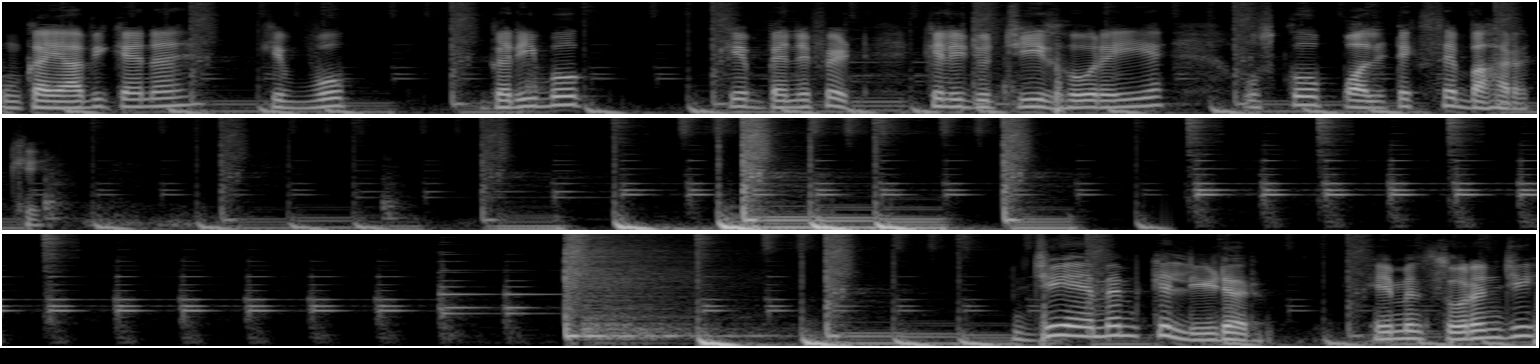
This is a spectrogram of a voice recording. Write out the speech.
उनका यह भी कहना है कि वो गरीबों के बेनिफिट के लिए जो चीज़ हो रही है, उसको पॉलिटिक्स से बाहर रखें। जेएमएम के लीडर हेमंत सोरेन जी,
